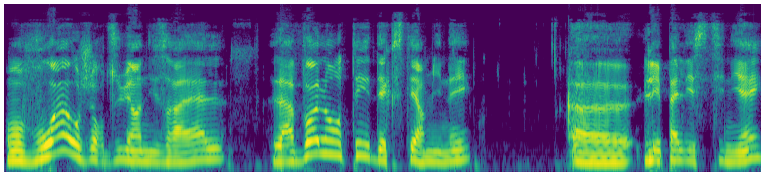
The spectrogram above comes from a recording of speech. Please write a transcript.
on voit aujourd'hui en Israël la volonté d'exterminer euh, les Palestiniens,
